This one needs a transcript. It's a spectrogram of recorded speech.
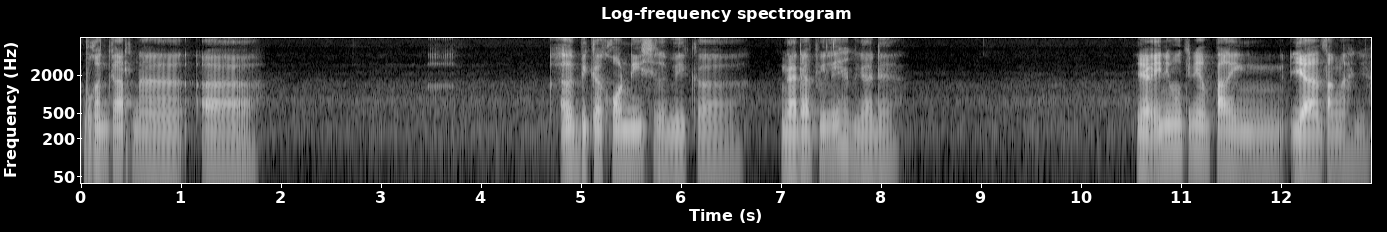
Bukan karena uh, lebih ke kondisi lebih ke nggak ada pilihan nggak ada. Ya ini mungkin yang paling jalan tengahnya.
